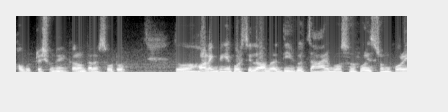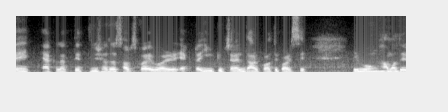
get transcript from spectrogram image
খবরটা শুনে, কারণ তারা ছোট। তো অনেক ভেঙে পড়ছিল। আমরা দীর্ঘ চার বছর পরিশ্রম করে এক লাখ তেত্রিশ হাজার সাবস্ক্রাইবারের একটা ইউটিউব চ্যানেল দাঁড় করাতে পারছি এবং আমাদের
